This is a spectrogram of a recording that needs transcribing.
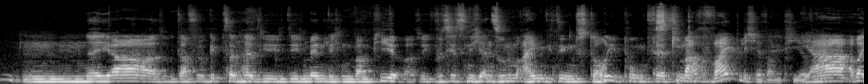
Naja, also dafür gibt es dann halt die, die männlichen Vampire. Also ich würde es jetzt nicht an so einem einzigen Storypunkt Es gibt festmachen. auch weibliche Vampire. Ja, aber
